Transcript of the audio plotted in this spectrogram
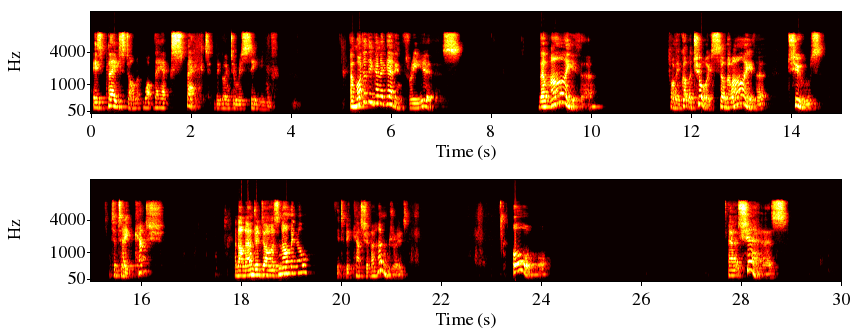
is based on what they expect they're going to receive. And what are they going to get in three years? They'll either, or they've got the choice, so they'll either choose to take cash, and on $100 nominal, it'd be cash of 100 or uh, shares.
